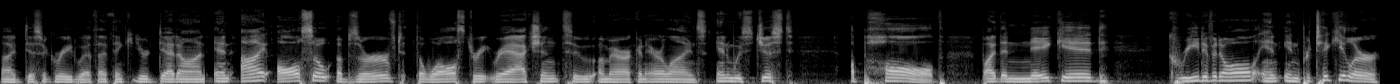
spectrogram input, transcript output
I disagreed with. I think you're dead on. And I also observed the Wall Street reaction to American Airlines and was just appalled by the naked greed of it all, and in particular,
